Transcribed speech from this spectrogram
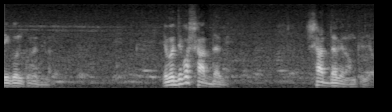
এই গোল করে দিলাম। এবার যাব সাত দাগে। সাত দাগের অঙ্কে যাব।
